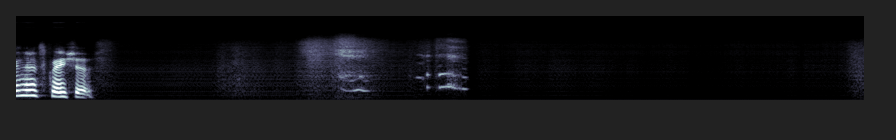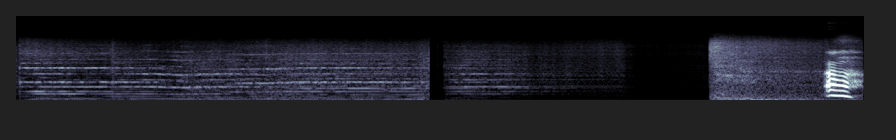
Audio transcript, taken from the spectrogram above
Goodness gracious. Oh.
